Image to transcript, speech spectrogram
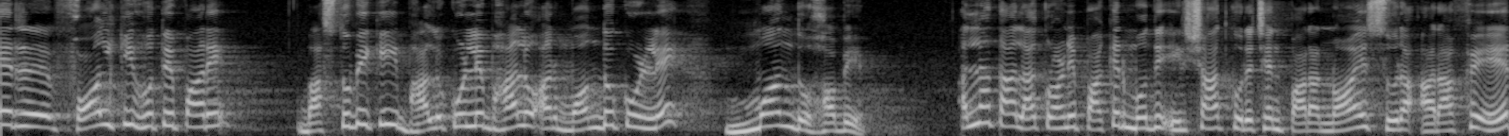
এর ফল কি হতে পারে? বাস্তবে কি ভালো করলে ভালো আর মন্দ করলে মন্দ হবে। আল্লাহ তালা কোরআনে পাকের মধ্যে ইরশাদ করেছেন পারা নয় সুরা আরাফের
